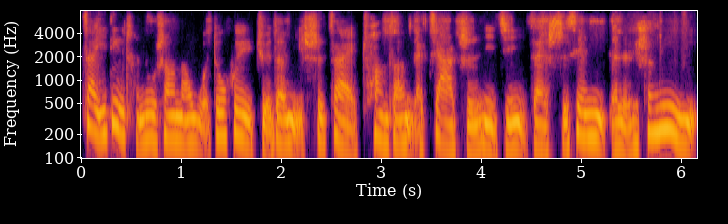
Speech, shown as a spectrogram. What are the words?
在一定程度上呢，我都会觉得你是在创造你的价值，以及你在实现你的人生意义。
